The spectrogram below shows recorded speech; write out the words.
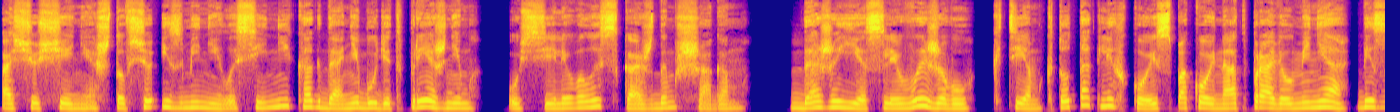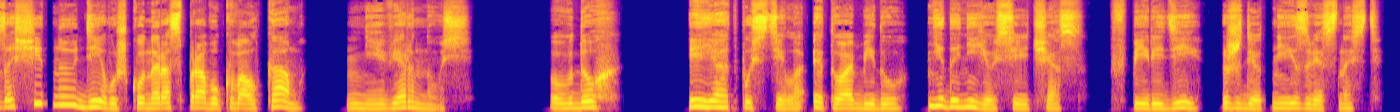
Ощущение, что все изменилось и никогда не будет прежним, усиливалось с каждым шагом. Даже если выживу, к тем, кто так легко и спокойно отправил меня, беззащитную девушку, на расправу к волкам, не вернусь. Вдох, и я отпустила эту обиду. Не до нее сейчас. Впереди ждет неизвестность.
